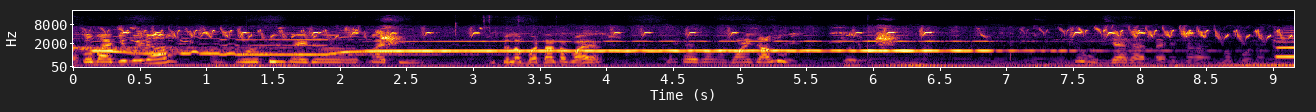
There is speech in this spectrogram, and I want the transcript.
હતો બાકી પડ્યો થોડો પેલી સાઈડ બાકી પેલા બટાટા પાયા? બટાકામાં પાણી ચાલુ તો ઊંઘ્યા હતા બપોરના.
